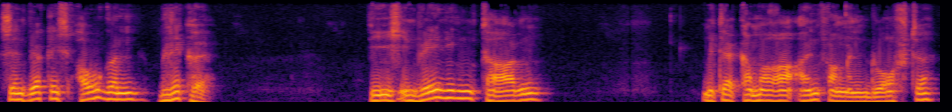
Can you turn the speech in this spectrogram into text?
sind wirklich Augenblicke, die ich in wenigen Tagen mit der Kamera einfangen durfte.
